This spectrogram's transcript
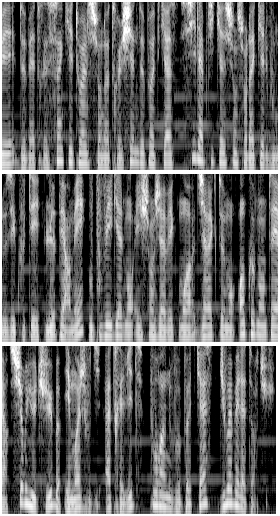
de mettre 5 étoiles sur notre chaîne de podcast si l'application sur laquelle vous nous écoutez le permet. Vous pouvez également échanger avec moi directement en commentaire sur YouTube. Et moi, je vous dis à très vite pour un nouveau podcast du Web et la Tortue.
